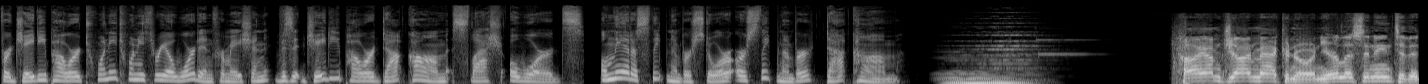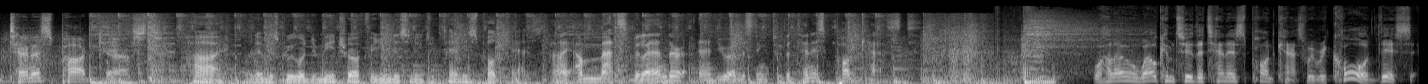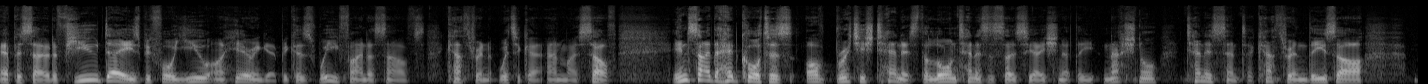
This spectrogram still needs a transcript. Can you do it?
For JD Power 2023 award information, visit jdpower.com/awards. Only at a Sleep Number store or sleepnumber.com. Hi, I'm John McEnroe, and you're listening to the Tennis Podcast. Hi, my name is Grigor Dimitrov, and you're listening to Tennis Podcast. Hi, I'm Mats Wilander, and you are listening to the Tennis Podcast. Well, hello and welcome to the Tennis Podcast. We record this episode a few days before you are hearing it because we find ourselves, Catherine Whitaker and myself, inside the headquarters of British Tennis, the Lawn Tennis Association at the National Tennis Centre. Catherine, these are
